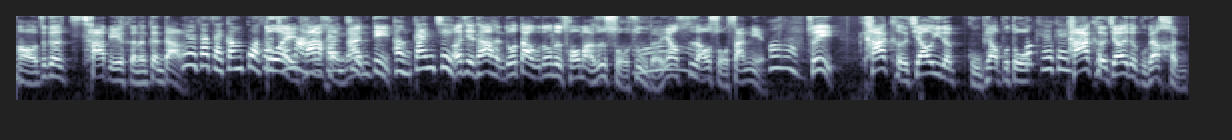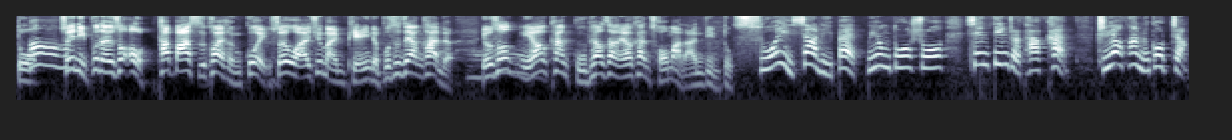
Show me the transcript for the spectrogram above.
好，这个差别可能更大了。因为它才刚挂，对，它很安定，很干净，而且它很多大股东的筹码是锁住的，要至少锁三年。哦，所以。它可交易的股票不多，OK OK，它可交易的股票很多，所以你不能说哦，它八十块很贵，所以我还去买便宜的，不是这样看的。有时候你要看股票上要看筹码的安定度。所以下礼拜不用多说，先盯着它看，只要它能够涨，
